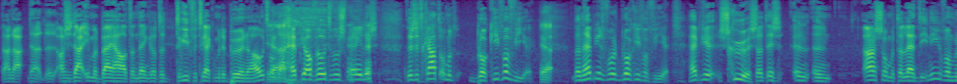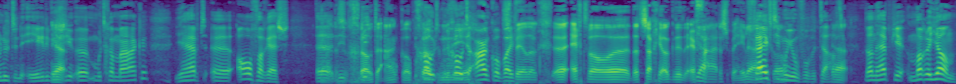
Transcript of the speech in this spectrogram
Nou, daar- daar- als je daar iemand bij haalt, dan denk ik dat er drie vertrekken met de burn-out. Want Ja. daar heb je al veel te veel spelers. dus het gaat om het blokje van vier. Ja. Dan heb je het voor het blokje van vier. Heb je Schuurs, dat is een, een aanstormend talent die in ieder geval minuten in de eredivisie eh, moet gaan maken. Je hebt eh, Alvarez. Eh, Ja, dat is die- een grote aankoop, die- grote grote, aankoop je Speelde ook eh, echt wel, eh, dat zag je ook, de ervaren speler. 15 miljoen voor betaald. Ja. Dan heb je Marian.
